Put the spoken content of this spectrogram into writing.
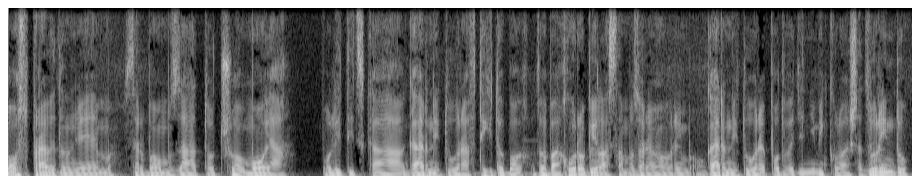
ospravedlňujem Srbom za to, čo moja politická garnitúra v tých doboch, dobách urobila. Samozrejme hovorím o garnitúre pod vedením Mikuláša Zurindu,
